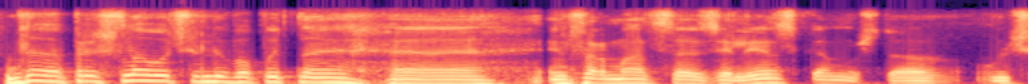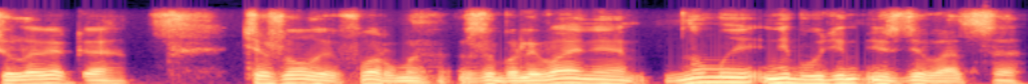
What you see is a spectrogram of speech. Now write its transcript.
Да, пришла очень любопытная э, информация о Зеленском, что у человека тяжелые формы заболевания, но мы не будем издеваться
